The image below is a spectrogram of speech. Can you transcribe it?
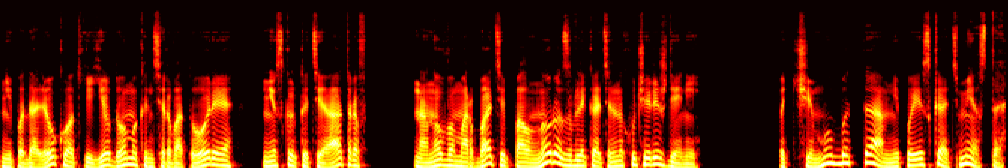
Неподалеку от ее дома консерватория, несколько театров, на Новом Арбате полно развлекательных учреждений. Почему бы там не поискать место?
